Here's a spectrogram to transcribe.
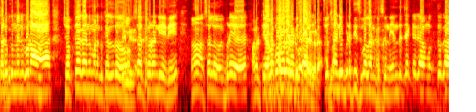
సరుకు ఉందని కూడా చెప్తే గానీ మనకు తెలియదు ఒకసారి చూడండి ఇది. అసలు ఇప్పుడే తీసుకోవాలనిపిస్తుంది. చూసండి ఇప్పుడే తీసుకోవాలనిపిస్తుంది. ఎంత చక్కగా ముద్దుగా.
